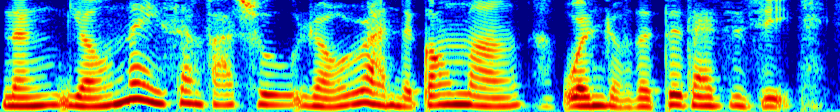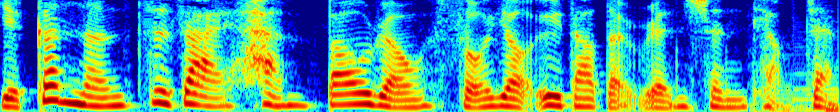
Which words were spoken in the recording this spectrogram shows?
能由内散发出柔软的光芒，温柔的对待自己，也更能自在和包容所有遇到的人生挑战。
